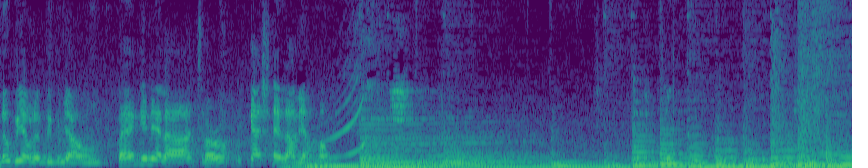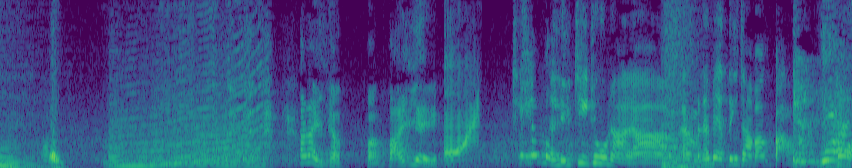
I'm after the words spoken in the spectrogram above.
လုပ်ပေးရမလဲဒီကများဟိုဘန်ကင်းနဲ့လားကျွန်တော်တို့ cash နဲ့လားဗျဟုတ်အဲ့ဒါကြီးကဘာဘာကြီးလဲ ထိလက်မလေးထိထိုးတာလားအဲ့မနေ့ကတေးတာပေါက်ပေါက်ဟော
